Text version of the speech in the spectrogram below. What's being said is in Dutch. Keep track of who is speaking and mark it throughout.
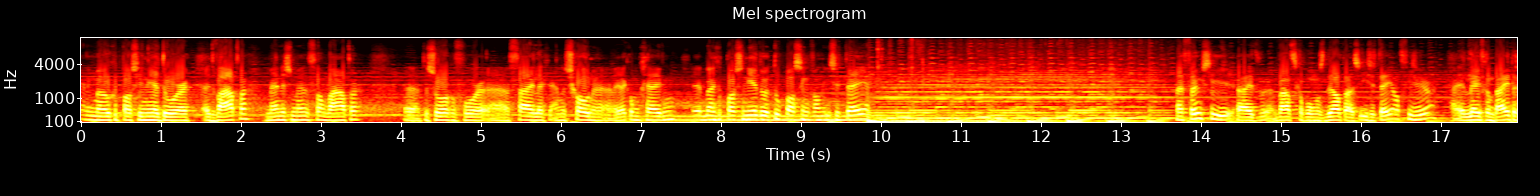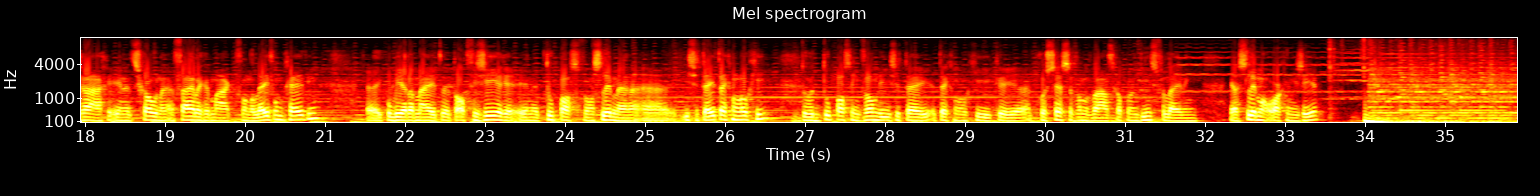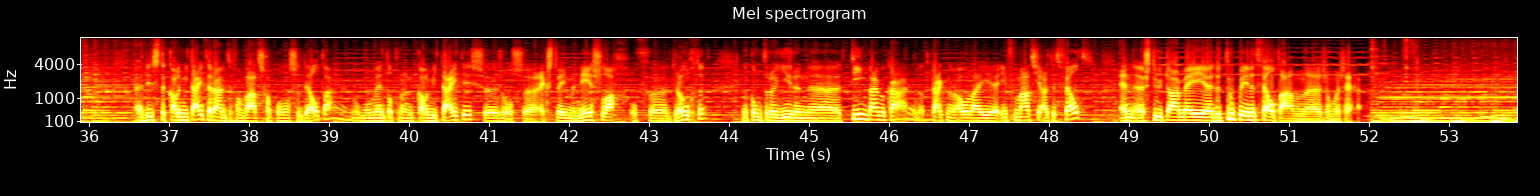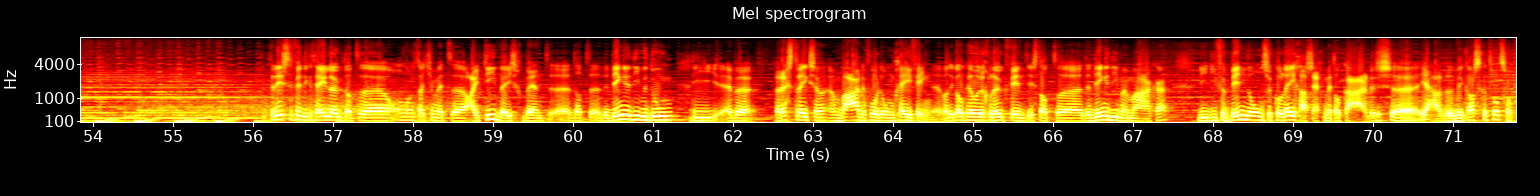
Speaker 1: En ik ben ook gepassioneerd door het water, management van water. Uh, te zorgen voor uh, veilig en een schone werkomgeving. Ik ben gepassioneerd door de toepassing van ICT. Mijn functie bij het waterschap Onders Delta is ICT-adviseur. Ik lever een bijdrage in het schone en veiliger maken van de leefomgeving. Ik probeer daarmee te, adviseren in het toepassen van slimme ICT-technologie. Door de toepassing van die ICT-technologie kun je processen van het waterschap en dienstverlening ja, slimmer organiseren.
Speaker 2: Uh, dit is de calamiteitenruimte van Waterschap Hollandse Delta. Op het moment dat er een calamiteit is, uh, zoals uh, extreme neerslag of droogte, dan komt er hier een team bij elkaar. Dat kijkt naar allerlei informatie uit het veld en stuurt daarmee de troepen in het veld aan, zullen maar zeggen. Ten eerste vind ik het heel leuk dat, uh, ondanks dat je met uh, IT bezig bent, uh, dat de dingen die we doen, die hebben rechtstreeks een, een waarde voor de omgeving. wat ik ook heel erg leuk vind, is dat de dingen die we maken, die, die verbinden onze collega's echt met elkaar. Dus ja, daar ben ik hartstikke trots op.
